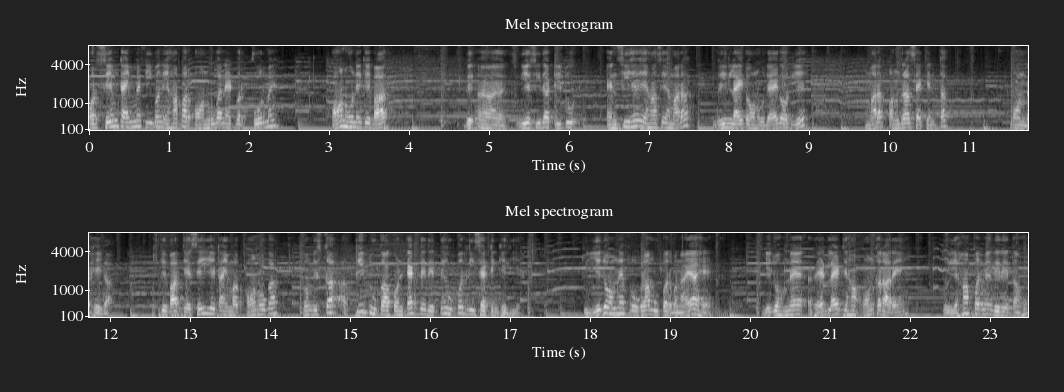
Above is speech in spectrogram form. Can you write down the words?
और सेम टाइम में टी वन यहाँ पर ऑन होगा नेटवर्क फोर में। ऑन होने के बाद ये सीधा टी टू एन सी है, यहाँ से हमारा ग्रीन लाइट ऑन हो जाएगा और ये हमारा पंद्रह सेकेंड तक ऑन रहेगा। उसके बाद जैसे ही ये टाइमर ऑन होगा तो हम इसका टी टू का कॉन्टैक्ट दे देते हैं ऊपर रीसेटिंग के लिए। तो ये जो हमने प्रोग्राम ऊपर बनाया है, ये जो हमने रेड लाइट जहाँ ऑन करा रहे हैं तो यहाँ पर मैं दे देता हूँ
